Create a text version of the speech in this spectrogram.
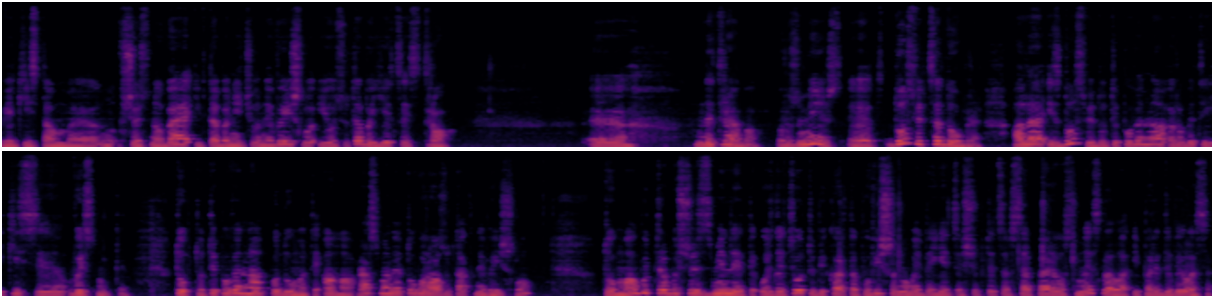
в якісь там е, ну, в щось нове, і в тебе нічого не вийшло, і ось у тебе є цей страх. Е, не треба, розумієш? Е, досвід це добре, але із досвіду ти повинна робити якісь е, висновки. Тобто ти повинна подумати, ага, раз в мене того разу так не вийшло, то, мабуть, треба щось змінити. Ось для цього тобі карта повішеного й дається, щоб ти це все переосмислила і передивилася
